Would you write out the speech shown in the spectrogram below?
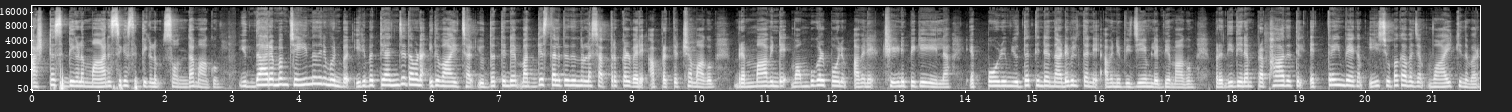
അഷ്ടസിദ്ധികളും മാനസിക സിദ്ധികളും സ്വന്തമാകും. യുദ്ധാരംഭം ചെയ്യുന്നതിന് മുൻപ് ഇരുപത്തിയഞ്ച് തവണ ഇത് വായിച്ചാൽ യുദ്ധത്തിന്റെ മധ്യസ്ഥലത്ത് നിന്നുള്ള ശത്രുക്കൾ വരെ അപ്രത്യക്ഷമാകും. ബ്രഹ്മാവിന്റെ വമ്പുകൾ പോലും അവനെ ക്ഷീണിപ്പിക്കുകയില്ല. എപ്പോഴും യുദ്ധത്തിന്റെ നടുവിൽ തന്നെ അവന് വിജയം ലഭ്യമാകും. പ്രതിദിനം പ്രഭാതത്തിൽ എത്രയും വേഗം ഈ ശുഭകവചം വായിക്കുന്നവർ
